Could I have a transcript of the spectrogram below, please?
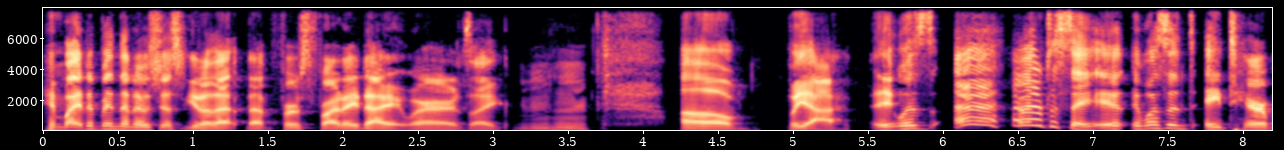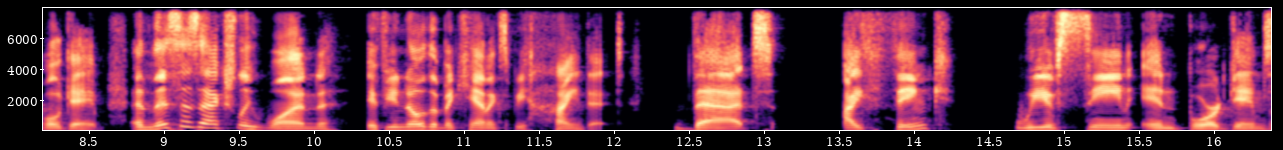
it might have been that it was just you know that that first Friday night where it's like, mm-hmm. um, but yeah, it was. Eh, I have to say it, it wasn't a terrible game, and this is actually one if you know the mechanics behind it that I think we have seen in board games,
